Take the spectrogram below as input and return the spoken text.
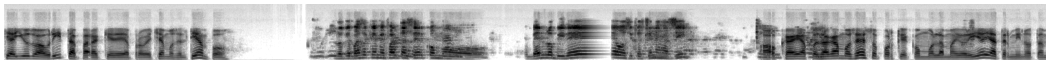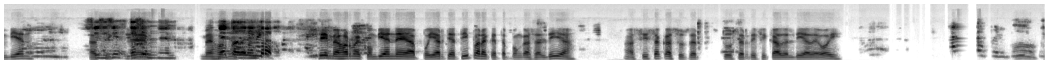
te ayudo ahorita para que aprovechemos el tiempo. Lo que pasa es que me falta hacer como ver los videos y cuestiones así. Ok, ah, pues hagamos eso porque como la mayoría ya terminó también. Sí, sí, sí. Entonces me Mejor me, sí, mejor me conviene apoyarte a ti para que te pongas al día. Así sacas cer- tu certificado el día de hoy. Ah, ok.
